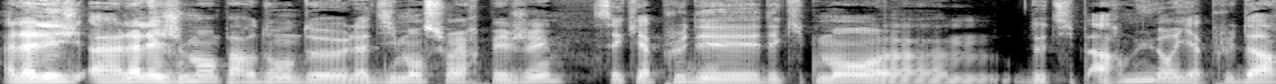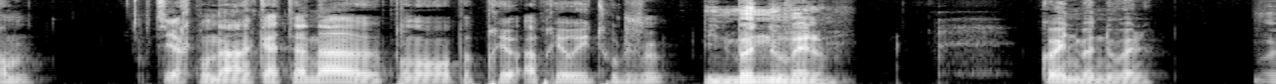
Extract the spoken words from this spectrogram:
À l'allège- à l'allègement pardon de la dimension RPG, c'est qu'il n'y a plus d'équipements euh, de type armure, il n'y a plus d'armes. C'est-à-dire qu'on a un katana euh, pendant a priori tout le jeu. Une bonne nouvelle. Quoi, une bonne nouvelle? Euh,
